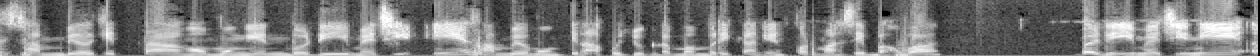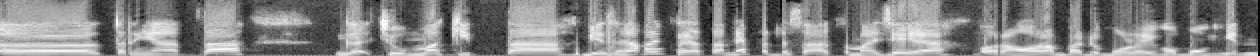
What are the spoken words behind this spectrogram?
sambil kita ngomongin body image ini, sambil mungkin aku juga memberikan informasi bahwa body image ini eh, ternyata nggak cuma kita. Biasanya kan kelihatannya pada saat remaja ya orang-orang pada mulai ngomongin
